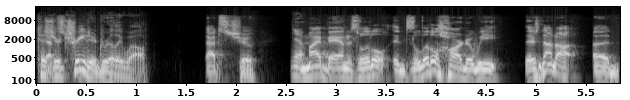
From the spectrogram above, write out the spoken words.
because you're treated true. really well. That's true. Yeah. My band is a little, it's a little harder. We, there's not a, a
